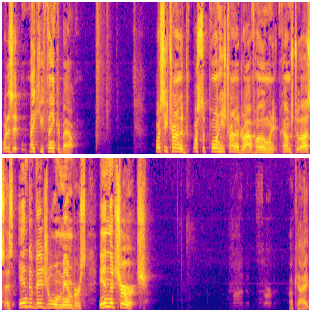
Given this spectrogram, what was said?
what does it make you think about? What's, he trying to, what's the point he's trying to drive home when it comes to us as individual members in the church? Okay.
